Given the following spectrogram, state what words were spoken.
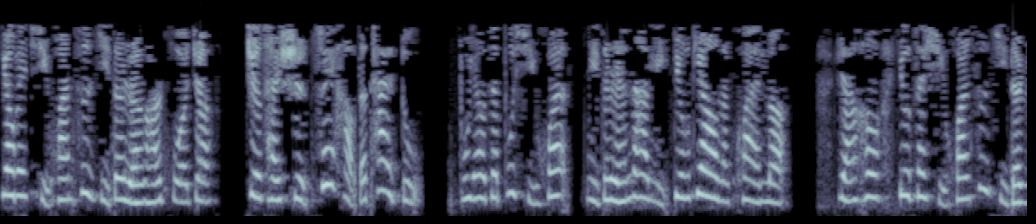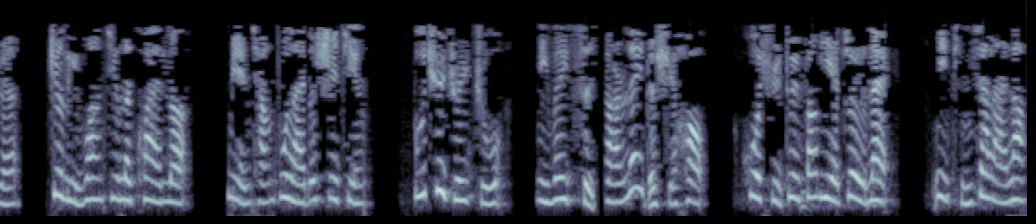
要为喜欢自己的人而活着，这才是最好的态度。不要在不喜欢你的人那里丢掉了快乐，然后又在喜欢自己的人这里忘记了快乐。勉强不来的事情，不去追逐。你为此而累的时候，或许对方也最累。你停下来了，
